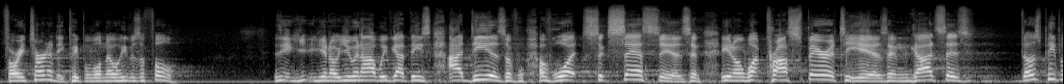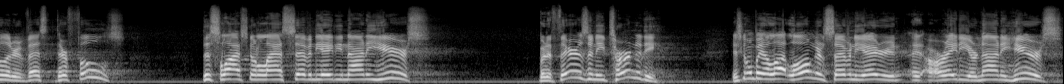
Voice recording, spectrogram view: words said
For eternity, people will know he was a fool. You, know, you and I, we've got these ideas of, of what success is and, you know, what prosperity is. And God says, those people that are invested, they're fools. This life's going to last 70, 80, 90 years. But if there is an eternity, it's going to be a lot longer than 70, 80, or 80 or 90 years.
